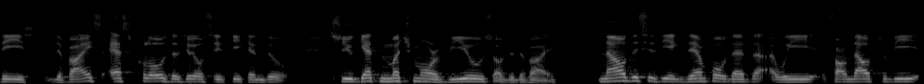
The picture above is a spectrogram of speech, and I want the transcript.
the device as close as the OCT can do. So you get much more views of the device. Now this is the example that uh, we found out to be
